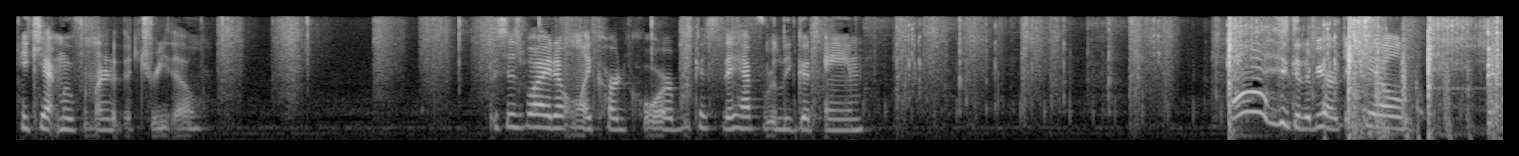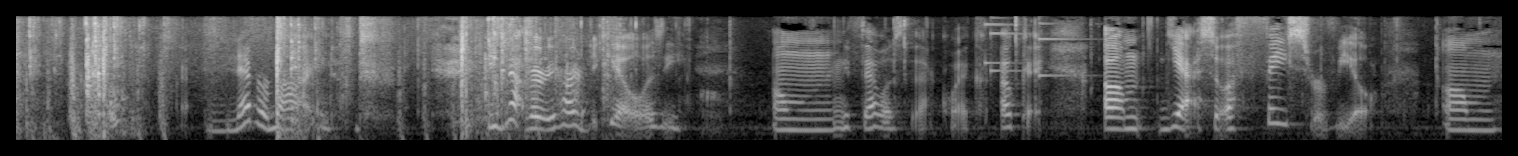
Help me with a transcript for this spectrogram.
He can't move from under the tree though. This is why I don't like hardcore, because they have really good aim. Ah, he's gonna be hard to kill. Never mind. he's not very hard to kill, is he? Um, if that was that quick. Okay. Um, yeah, so a face reveal. Um,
